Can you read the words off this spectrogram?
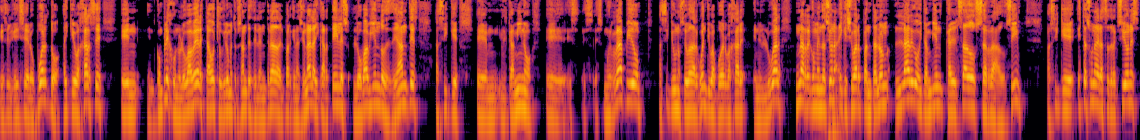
que es el que dice aeropuerto, hay que bajarse en, complejo, uno lo va a ver, está a 8 kilómetros antes de la entrada del Parque Nacional, hay carteles, lo va viendo desde antes, así que em, el camino eh, es, muy rápido, así que uno se va a dar cuenta y va a poder bajar en el lugar. Una recomendación, hay que llevar pantalón largo y también calzado cerrado, ¿sí? Así que esta es una de las atracciones,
